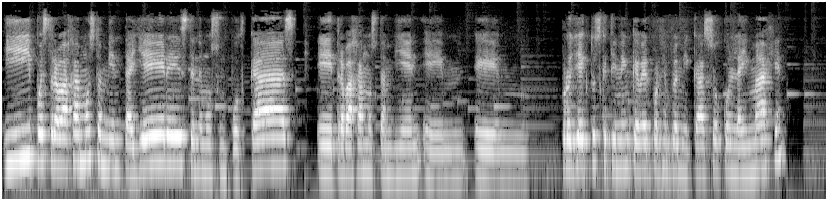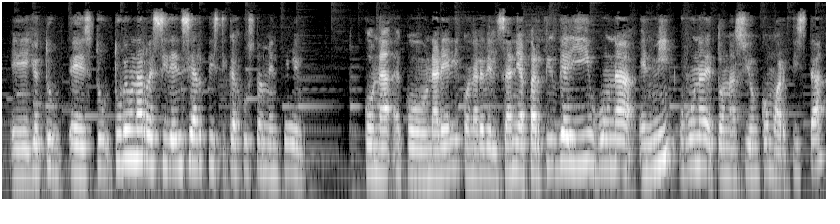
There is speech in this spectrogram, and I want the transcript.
Y pues trabajamos también talleres, tenemos un podcast, eh, trabajamos también en proyectos que tienen que ver, por ejemplo, en mi caso, con la imagen. Eh, yo tuve una residencia artística justamente con, con Areli, con Are del San, y a partir de ahí hubo una, en mí hubo una detonación como artista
